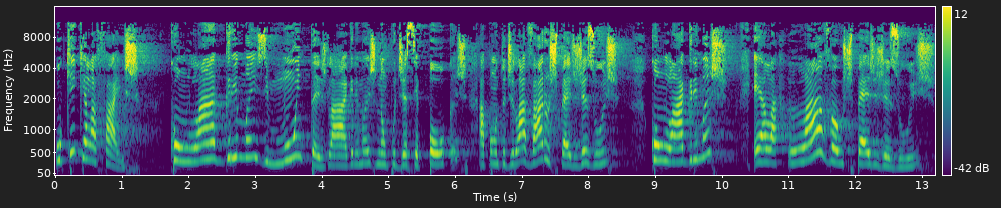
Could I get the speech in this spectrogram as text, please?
o que que ela faz? Com lágrimas e muitas lágrimas, não podia ser poucas, a ponto de lavar os pés de Jesus. Com lágrimas, ela lava os pés de Jesus.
